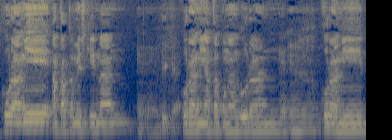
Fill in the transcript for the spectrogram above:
Kurangi angka kemiskinan, Mm-mm. kurangi angka pengangguran, kurangi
